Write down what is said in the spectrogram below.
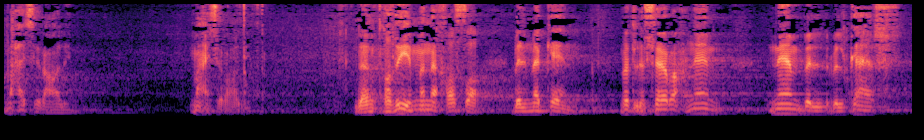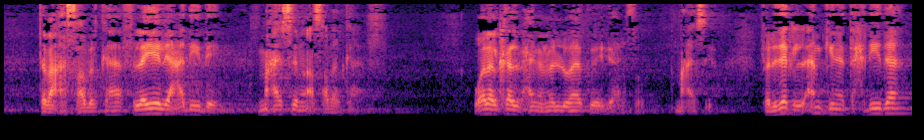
ما حيصير عالم. ما حيصير عالم. لأن القضية منا خاصة بالمكان. مثل الإنسان راح نام نام بالكهف تبع أصحاب الكهف. ليالي عديدة ما حيصير من أصحاب الكهف. ولا الكلب حيعمل له هيك ويحرسه ما حيصير. فلذلك الأمكنة تحديدا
